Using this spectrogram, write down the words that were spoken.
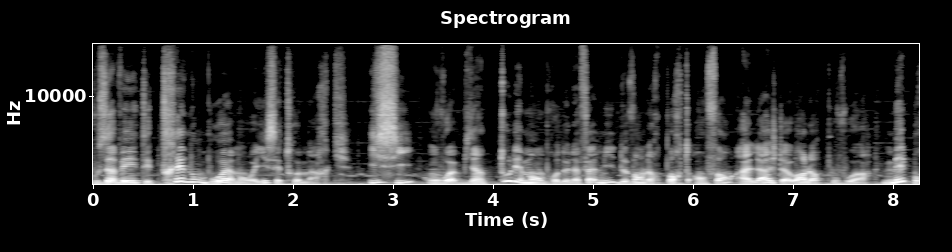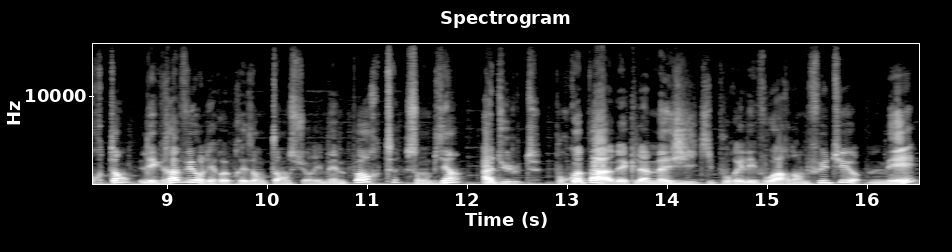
Vous avez été très nombreux à m'envoyer cette remarque. Ici, on voit bien tous les membres de la famille devant leur porte-enfant à l'âge d'avoir leur pouvoir. Mais pourtant, les gravures les représentant sur les mêmes portes sont bien adultes. Pourquoi pas avec la magie qui pourrait les voir dans le futur, mais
